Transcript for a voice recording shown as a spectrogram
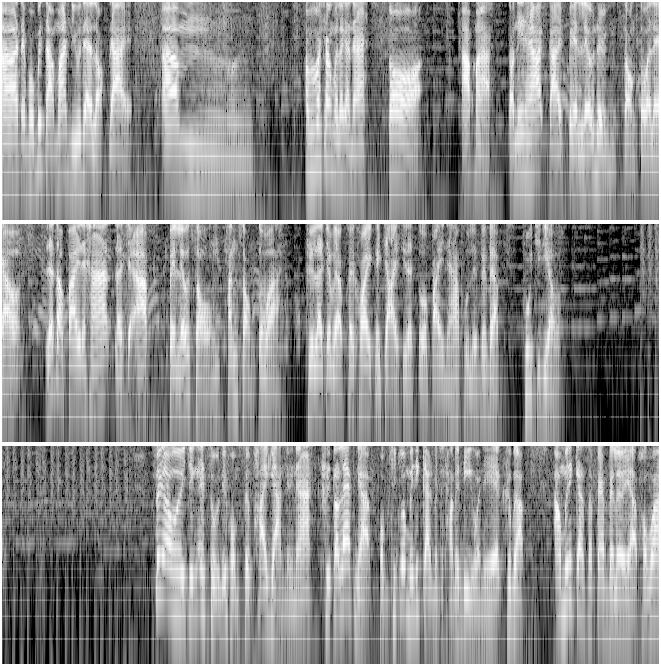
อ่าแต่ผมไม่สามารถมิวไดอะล็อกได้อืมเอาเป็นว่าช่างมันแล้วกันนะ ก็อัพมา ตอนนี้นะฮะกลายเป็นเลเวลหนึ่งสองตัวแล้ว และต่อไปนะฮะเราจะอัพเป็นเลเวลสองทั้งสองตัว คือเราจะแบบค่อยๆ กระจายทีละตัวไปนะฮะผมเลยไปแบบพูดทีเดียว ซึ่งเอาจริงไอ้สูตรนี้ผมเซอร์ไพรส์อย่างหนึ่งนะ คือตอนแรกเนี่ยผมคิดว่ามินิกันมันจะทำได้ดีกว่านี้ คือแบบเอามินิกันสแปมไปเลยอะ เพราะว่า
